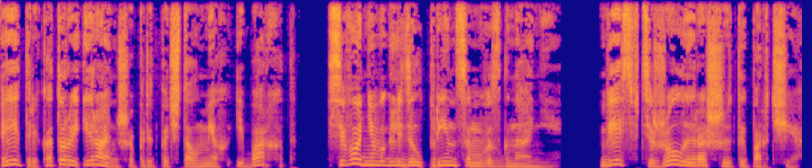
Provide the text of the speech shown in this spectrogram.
Эйтри, который и раньше предпочитал мех и бархат, сегодня выглядел принцем в изгнании, весь в тяжелой расшитой парче.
